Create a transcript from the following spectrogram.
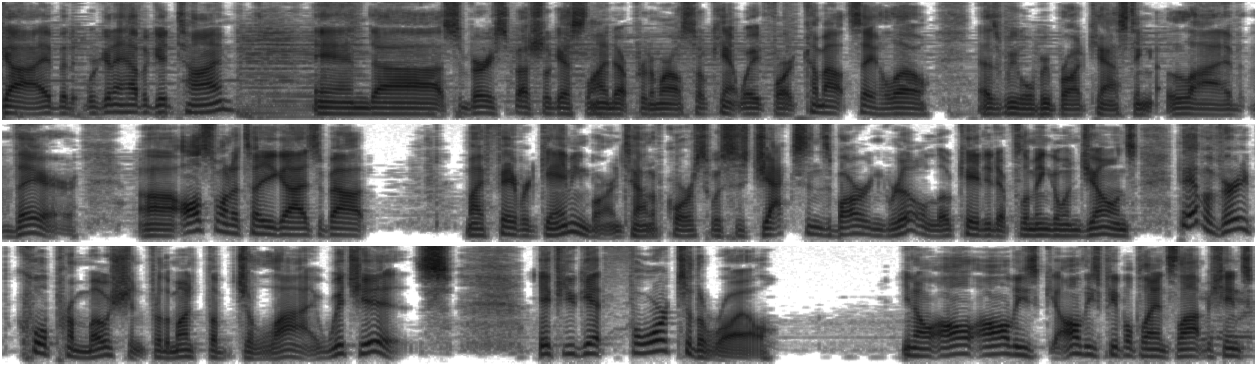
guy, but we're going to have a good time. And uh, some very special guests lined up for tomorrow, so can't wait for it. Come out, say hello, as we will be broadcasting live there. Uh, also, want to tell you guys about my favorite gaming bar in town, of course, was Jackson's Bar and Grill, located at Flamingo and Jones. They have a very cool promotion for the month of July, which is if you get four to the Royal, you know, all, all these, all these people playing slot machines.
